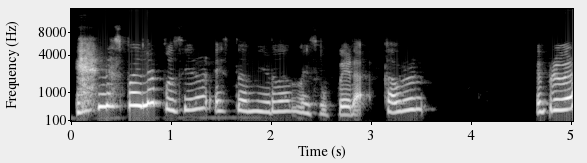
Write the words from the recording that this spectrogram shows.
En spoiler pusieron esta mierda me supera. Cabrón. En primer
